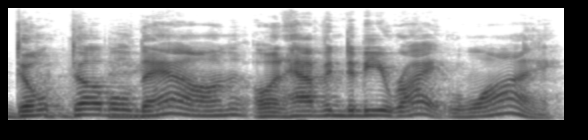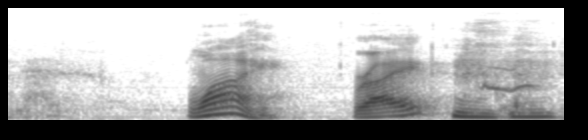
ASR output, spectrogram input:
Don't double down on having to be right. Why? Why? Right? Mm-hmm.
